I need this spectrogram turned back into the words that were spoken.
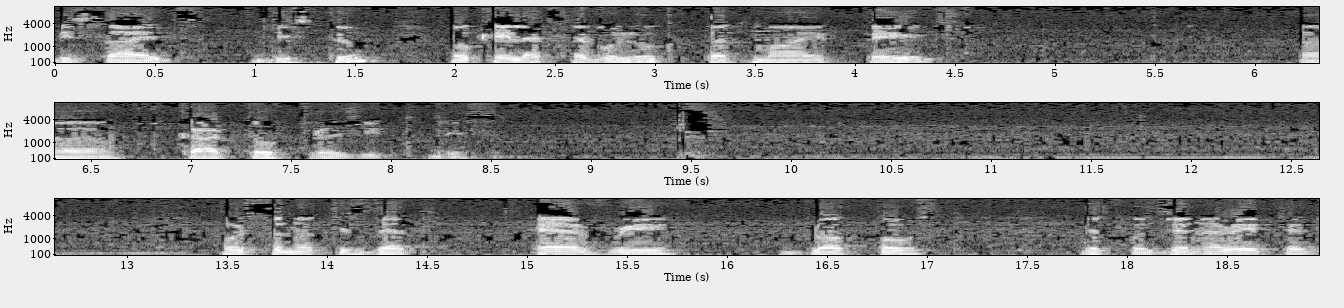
besides these two. Okay let's have a look at my page uh, Kartof Prăjit also notice that every blog post that was generated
